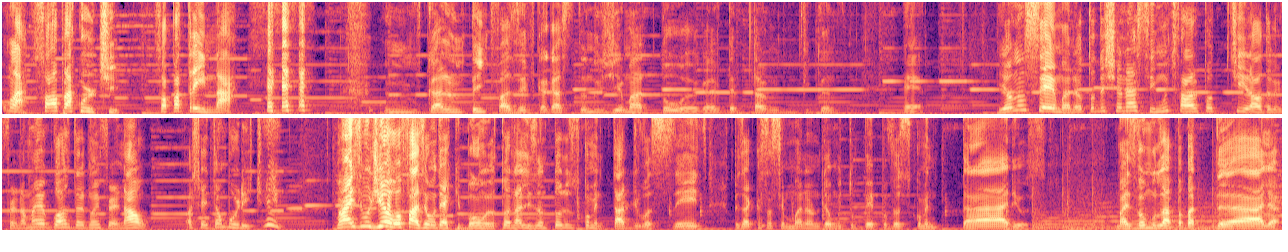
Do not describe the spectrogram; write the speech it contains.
Vamos lá, só pra curtir. Só pra treinar. o cara não tem que fazer, fica gastando gema à toa. O cara deve estar tá ficando... É. E eu não sei, mano. Eu tô deixando assim. Muitos falaram pra eu tirar o Dragão Infernal, mas eu gosto do Dragão Infernal. Achei tão bonitinho. Mas um dia eu vou fazer um deck bom. Eu tô analisando todos os comentários de vocês. Apesar que essa semana não deu muito bem pra ver os comentários. Mas vamos lá pra batalha.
